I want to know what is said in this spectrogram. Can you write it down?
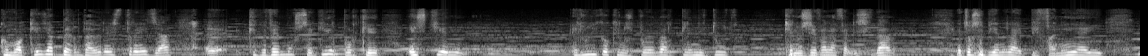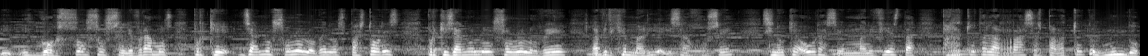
como aquella verdadera estrella eh, que debemos seguir, porque es quien, el único que nos puede dar plenitud, que nos lleva a la felicidad entonces viene la Epifanía y, gozosos celebramos porque ya no solo lo ven los pastores, porque ya no lo, solo lo ve la Virgen María y San José, sino que ahora se manifiesta para todas las razas, para todo el mundo,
